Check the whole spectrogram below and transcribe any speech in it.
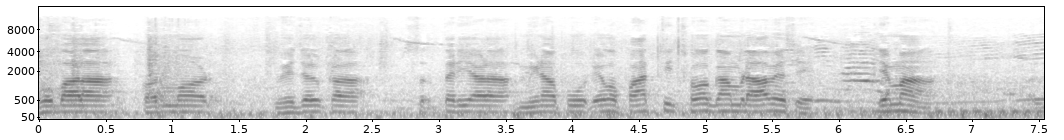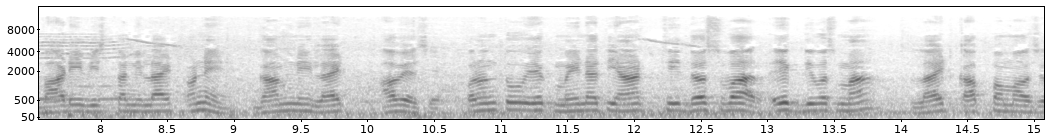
ગોબાળા, કરમડ, વેજલકા, સતરિયાળા, મીણાપુર એવા પાંચથી છ ગામડા આવે છે. તેમાં વાડી વિસ્તારની લાઇટ અને ગામની લાઇટ આવે છે. પરંતુ એક મહિનાથી આઠથી દસ વાર એક દિવસમાં લાઇટ કાપવામાં આવે છે.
